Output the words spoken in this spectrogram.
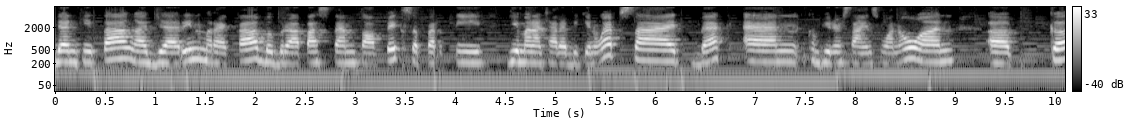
dan kita ngajarin mereka beberapa STEM topik seperti gimana cara bikin website, back end, computer science 101 eh, ke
